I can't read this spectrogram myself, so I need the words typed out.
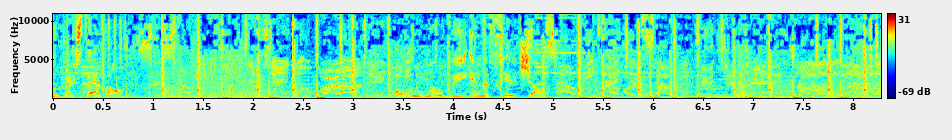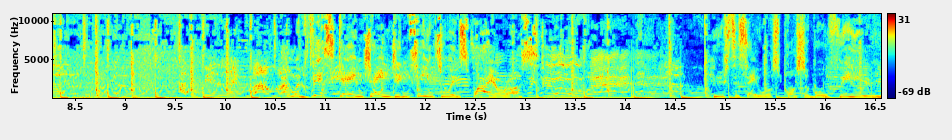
The best ever? Or who will be in the future? And with this game changing team to inspire us, who's to say what's possible for you?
